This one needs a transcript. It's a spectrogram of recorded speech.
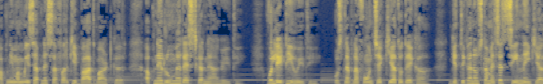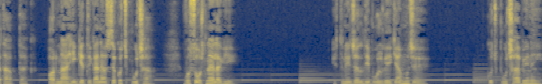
अपनी मम्मी से अपने सफ़र की बात बांटकर, अपने रूम में रेस्ट करने आ गई थी। वो लेटी हुई थी। उसने अपना फ़ोन चेक किया तो देखा, गीतिका ने उसका मैसेज सीन नहीं किया था अब तक, और ना ही गीतिका ने उससे कुछ पूछा। वो सोचने लगी, इतनी जल्दी भूल गई क्या मुझे? कुछ पूछा भी नहीं।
